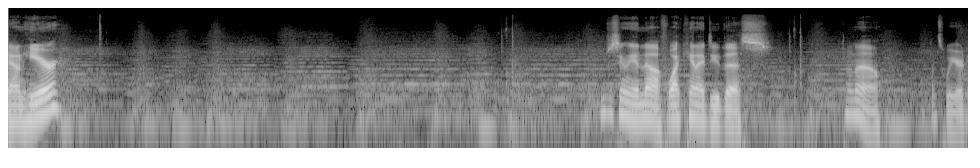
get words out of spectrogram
Down here. Interestingly enough, why can't I do this? I don't know. That's weird.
